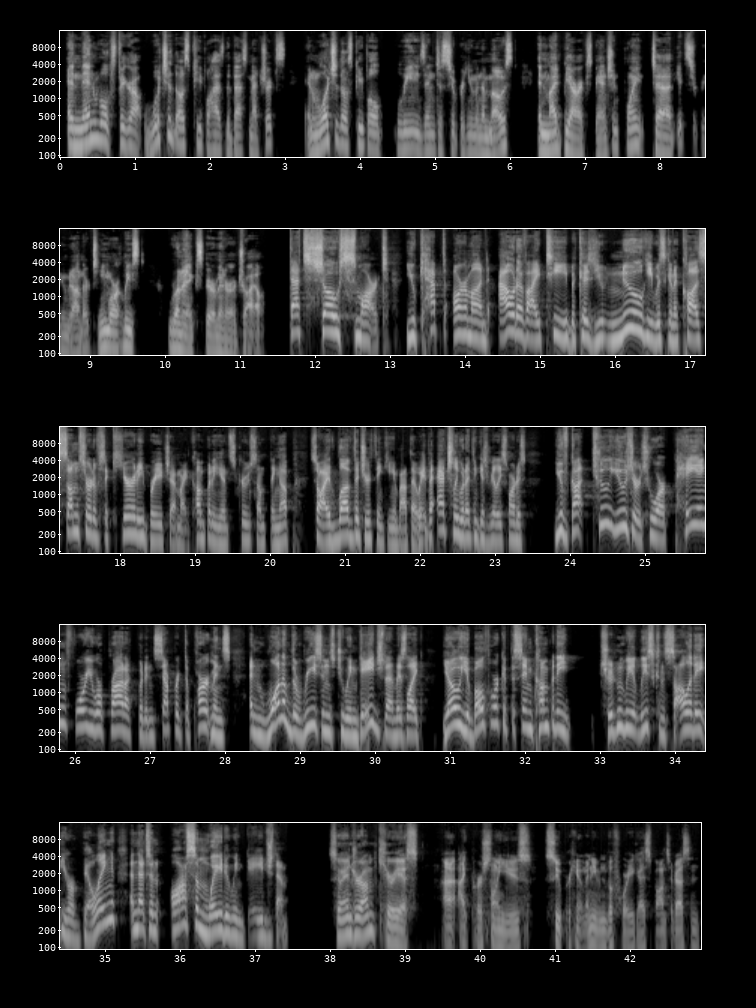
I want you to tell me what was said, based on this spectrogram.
And then we'll figure out which of those people has the best metrics and which of those people leans into superhuman the most and might be our expansion point to get superhuman on their team or at least run an experiment or a trial. That's so smart. You kept Armand out of IT because you knew he was going to cause some sort of security breach at my company and screw something up. So I love that you're thinking about that way. But actually, what I think is really smart is you've got two users who are paying for your product, but in separate departments. And one of the reasons to engage them is like, yo, you both work at the same company. Shouldn't we at least consolidate your billing? And that's an awesome way to engage them. So, Andrew, I'm curious. I, I personally use superhuman even before you guys sponsored us. And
